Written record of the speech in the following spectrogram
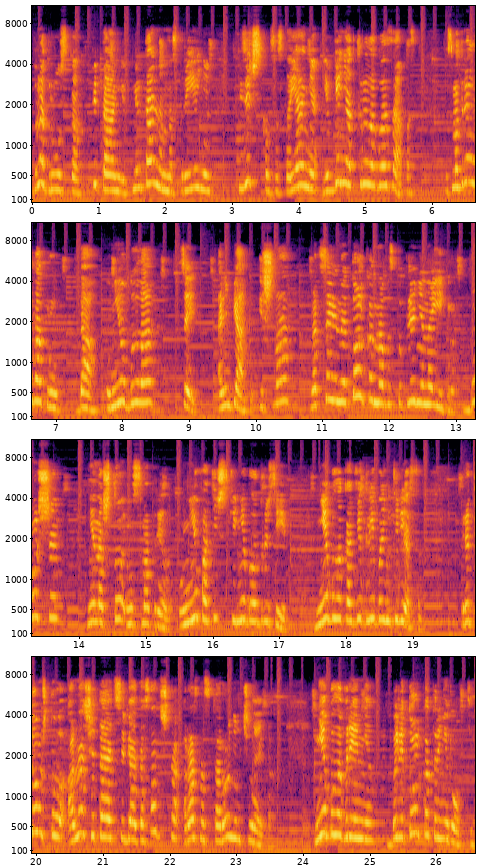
в нагрузках, в питании, в ментальном настроении, в физическом состоянии, Евгения открыла глаза, посмотрела вокруг. Да, у нее была цель – Олимпиада, и шла нацеленная только на выступление на играх. Больше ни на что не смотрела. У нее фактически не было друзей, не было каких-либо интересов. При том, что она считает себя достаточно разносторонним человеком. Не было времени, были только тренировки.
